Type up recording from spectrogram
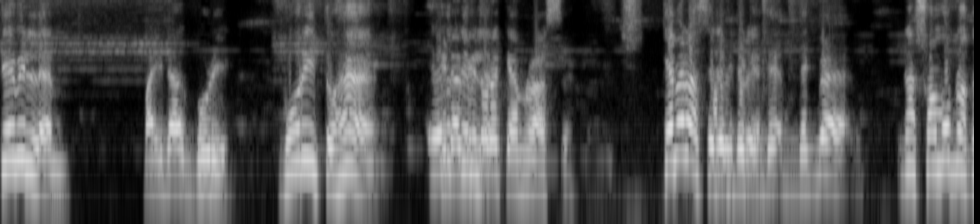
Table lamp. বা এটা গড়ি গড়ি তো হ্যাঁ। এটার ভিতরে ক্যামেরা আছে। ক্যামেরা আছে এটার ভিতরে? দেখবে না সম্ভব না তো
